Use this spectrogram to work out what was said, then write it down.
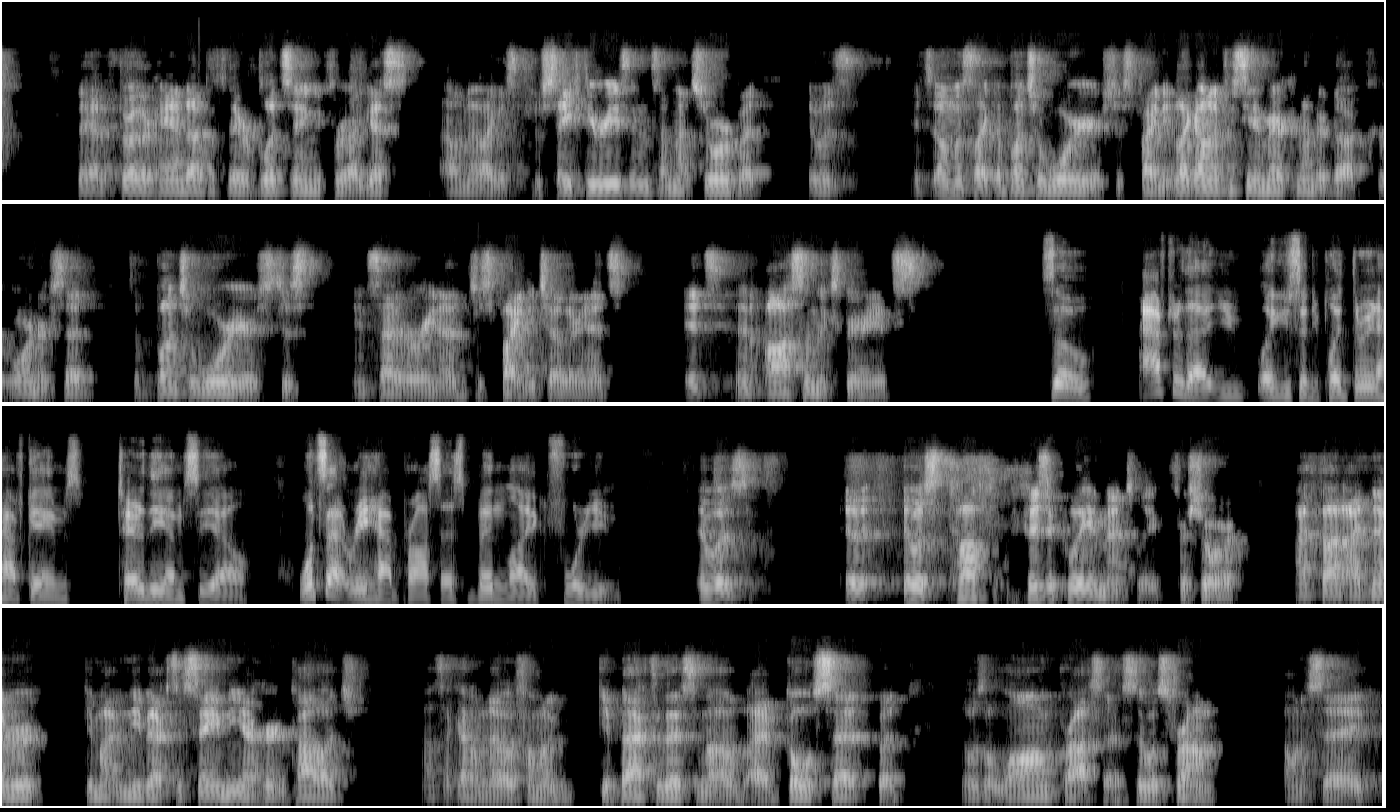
they had to throw their hand up if they were blitzing for, I guess, I don't know, I guess for safety reasons. I'm not sure, but it was it's almost like a bunch of warriors just fighting. Like I don't know if you've seen American Underdog. Kurt Warner said it's a bunch of warriors just inside of arena just fighting each other, and it's it's an awesome experience. So after that, you like you said, you played three and a half games tear the MCL. What's that rehab process been like for you? It was it, it was tough physically and mentally for sure. I thought I'd never get my knee back to the same knee I hurt in college. I was like, I don't know if I'm going to get back to this, and I have goals set, but it was a long process. It was from I want to say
